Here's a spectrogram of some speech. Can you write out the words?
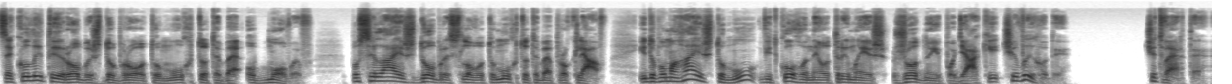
це коли ти робиш добро тому, хто тебе обмовив, посилаєш добре слово тому, хто тебе прокляв, і допомагаєш тому, від кого не отримаєш жодної подяки чи вигоди. Четверте.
